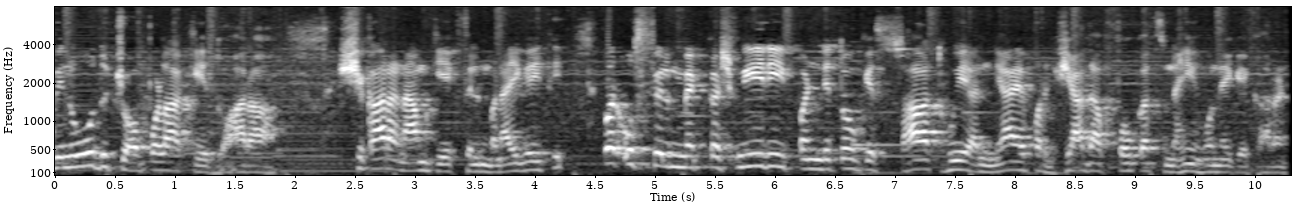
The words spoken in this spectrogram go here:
विनोद चौपड़ा के द्वारा शिकारा नाम की एक फ़िल्म बनाई गई थी। पर उस फ़िल्म में कश्मीरी पंडितों के साथ हुए अन्याय पर ज़्यादा फोकस नहीं होने के कारण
